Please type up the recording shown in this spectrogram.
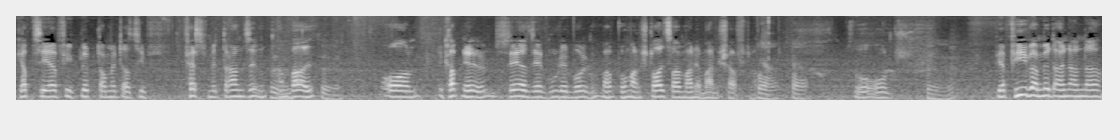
Ich habe sehr viel Glück damit, dass sie fest mit dran sind mhm. am Ball. Mhm. Und ich habe eine sehr, sehr gute, wo man stolz auf meine Mannschaft hat. Ja, ja. So, und mhm. wir fiebern miteinander.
